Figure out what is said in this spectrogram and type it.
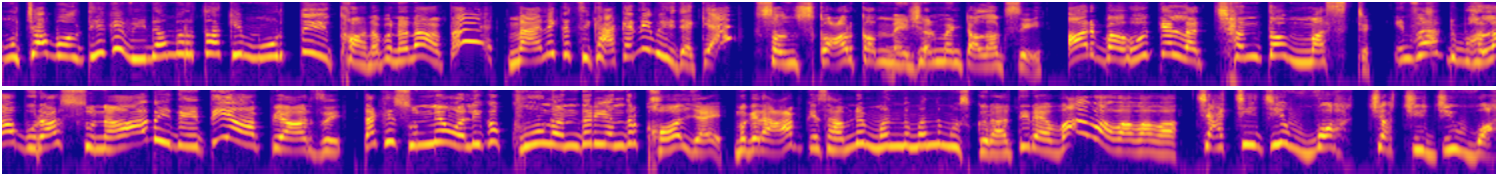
ऊँचा बोलती है कि विनम्रता की मूर्ति, खाना बनाना आता है। मैंने कुछ सिखा कर नहीं भेजा क्या? संस्कार का मेज़रमेंट अलग से। और बहू के लक्षण तो मस्ट इनफैक्ट भला बुरा सुना भी देती हैं आप प्यार से, ताकि सुनने वाली को खून अंदर ही अंदर खोल जाए। मगर आपके सामने मंद मंद मुस्कुराती रहे। वाह वाह वाह वाह वाह चाची जी, वाह, चाची जी, वाह।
